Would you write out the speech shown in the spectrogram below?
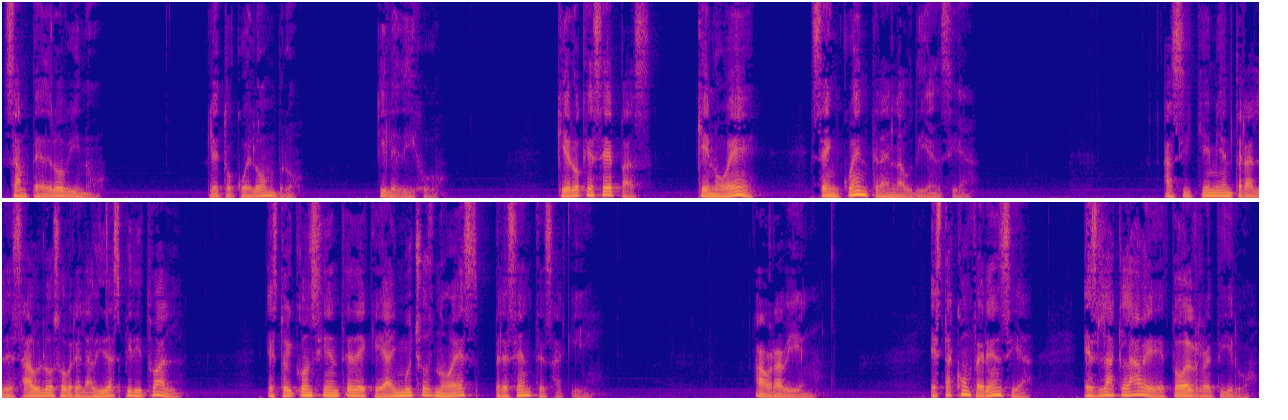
San Pedro vino, le tocó el hombro y le dijo, Quiero que sepas que Noé se encuentra en la audiencia. Así que mientras les hablo sobre la vida espiritual, estoy consciente de que hay muchos Noés presentes aquí. Ahora bien, esta conferencia es la clave de todo el retiro,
